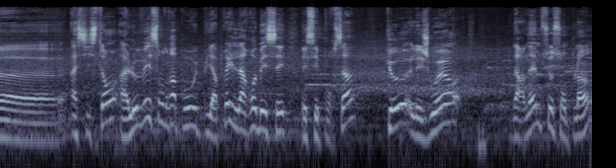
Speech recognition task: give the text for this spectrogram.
euh, assistant a levé son drapeau, et puis après, il l'a rebaissé. Et c'est pour ça que les joueurs d'Arnhem se sont plaints.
